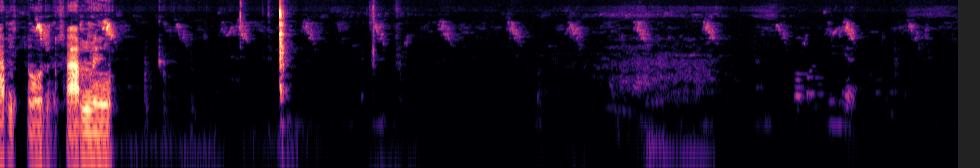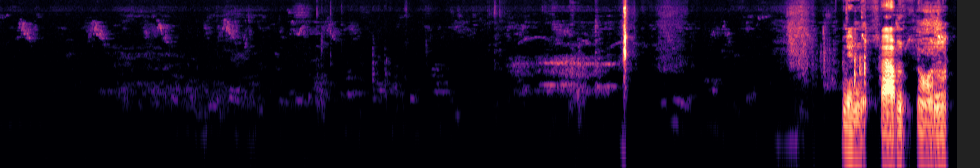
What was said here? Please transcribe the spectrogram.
ามศูนย์สามหนึ่งหนึ่งสามศูนย์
